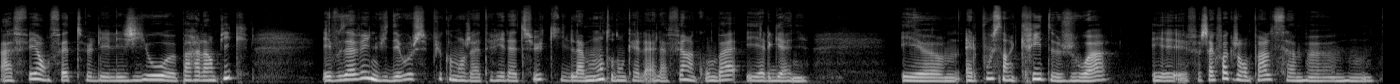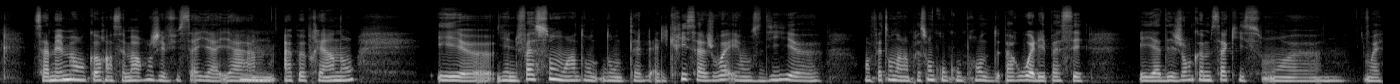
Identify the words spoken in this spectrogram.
a fait en fait les, les JO euh, paralympiques. Et vous avez une vidéo, je ne sais plus comment j'ai atterri là-dessus, qui la montre. Donc elle, elle, a fait un combat et elle gagne. Et elle pousse un cri de joie et à chaque fois que j'en parle, ça me ça m'émeut encore. Hein. C'est marrant, j'ai vu ça il y a, il y a mm. à peu près un an. Et euh, il y a une façon hein, dont, dont elle, elle, crie sa joie et on se dit, euh, en fait, on a l'impression qu'on comprend par où elle est passée. Et il y a des gens comme ça qui sont, euh, ouais.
